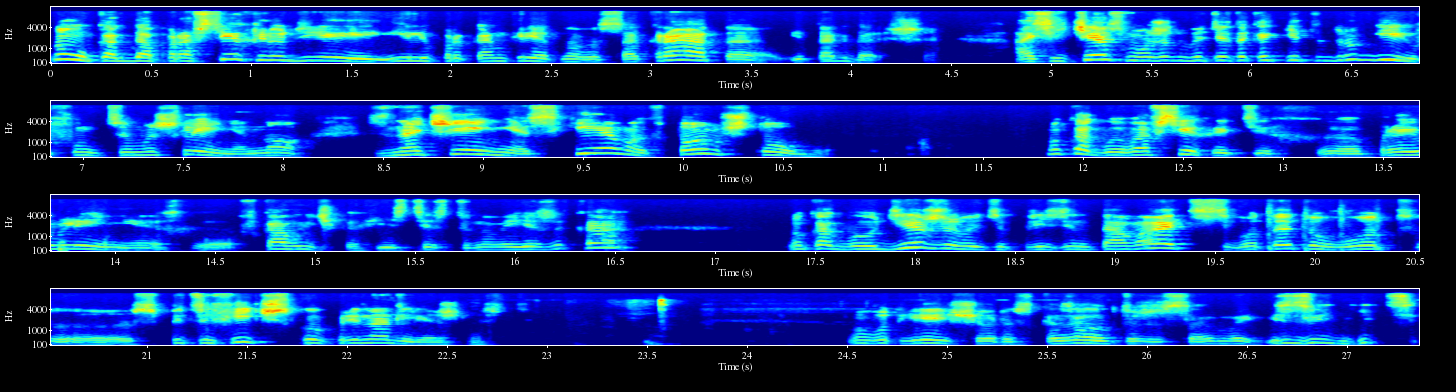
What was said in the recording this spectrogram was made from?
ну, когда про всех людей или про конкретного Сократа и так дальше. А сейчас, может быть, это какие-то другие функции мышления, но значение схемы в том, чтобы, ну, как бы во всех этих э, проявлениях, э, в кавычках, естественного языка, ну, как бы удерживать и презентовать вот эту вот э, специфическую принадлежность. Ну, вот я еще раз сказала то же самое, извините.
